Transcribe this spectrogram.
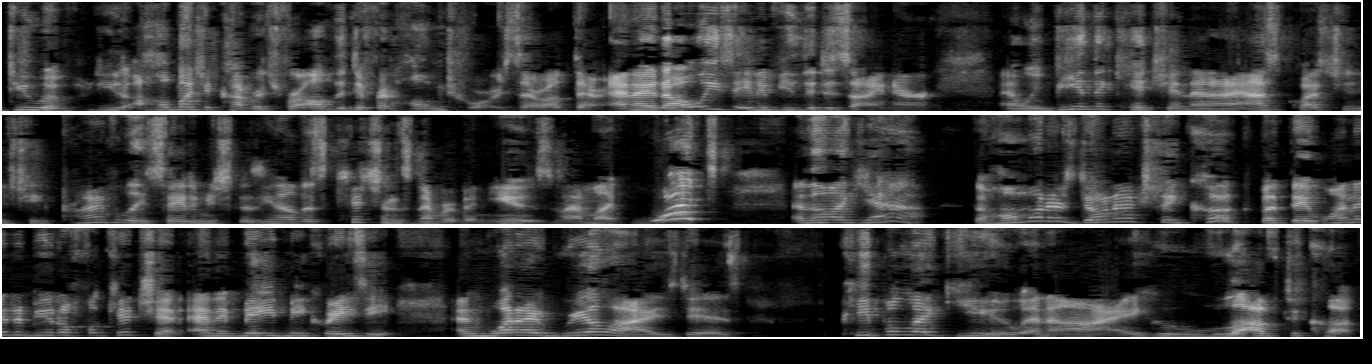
do a, you know, a whole bunch of coverage for all the different home tours that are out there. And I'd always interview the designer, and we'd be in the kitchen, and I ask questions. She'd privately say to me, she goes, "You know, this kitchen's never been used," and I'm like, "What?" And they're like, "Yeah." The homeowners don't actually cook, but they wanted a beautiful kitchen, and it made me crazy. And what I realized is people like you and I who love to cook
